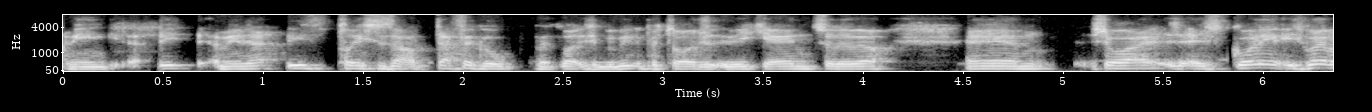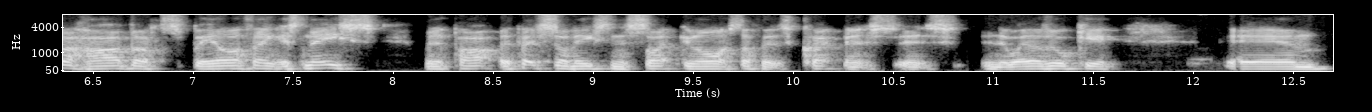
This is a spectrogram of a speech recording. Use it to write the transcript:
I mean, I mean these places are difficult. Like we've been to Portage at the weekend, so they were. Um, so it's going. To, it's going to have a harder spell. I think it's nice when the, part, the pitches are nice and slick and all that stuff. It's quick and it's, it's and the weather's okay. Um,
